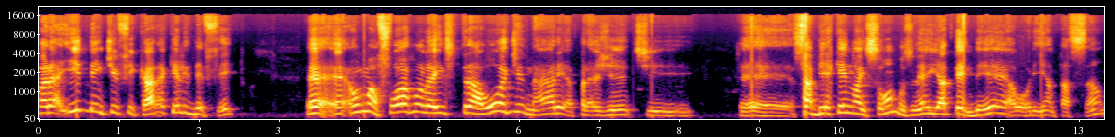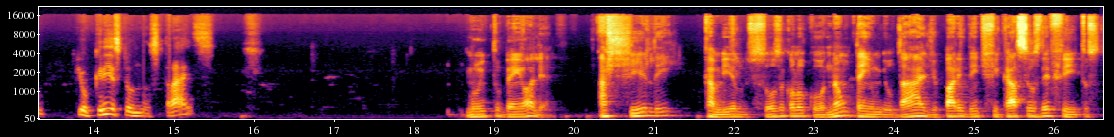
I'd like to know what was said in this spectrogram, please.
para identificar aquele defeito. É, é uma fórmula extraordinária para a gente é, saber quem nós somos né, e atender à orientação que o Cristo nos traz. Muito bem, olha, a Shirley Camelo de Souza colocou: não tem humildade para identificar seus defeitos,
